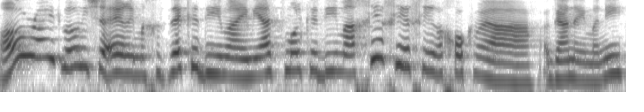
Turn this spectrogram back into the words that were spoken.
אורייט, בואו נישאר עם החזה קדימה, עם יד שמאל קדימה, הכי הכי הכי רחוק מהאגן הימני.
